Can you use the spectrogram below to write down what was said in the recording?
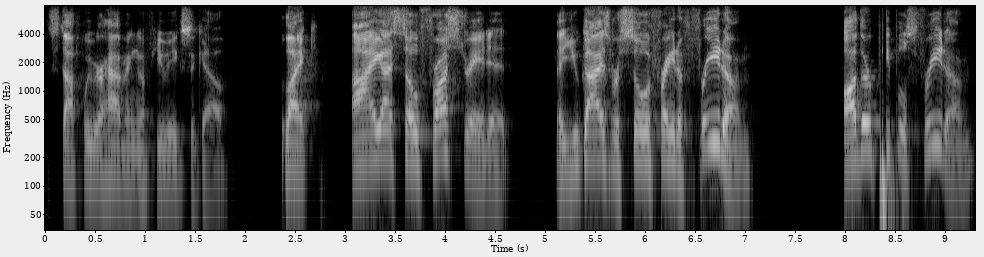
stuff we were having a few weeks ago like i got so frustrated that you guys were so afraid of freedom other people's freedom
